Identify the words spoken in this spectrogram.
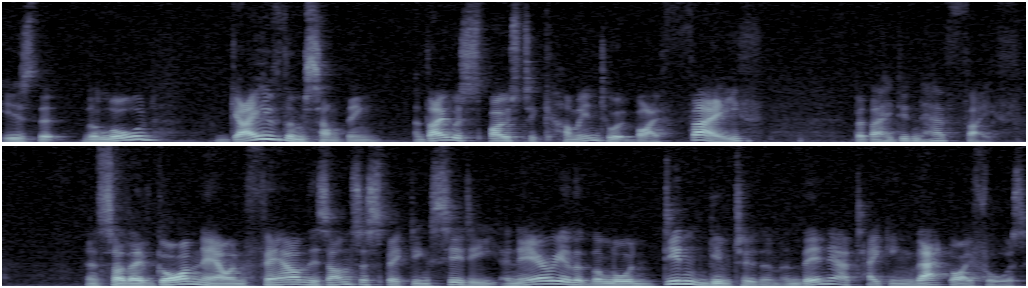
is that the Lord gave them something, and they were supposed to come into it by faith, but they didn't have faith. And so they've gone now and found this unsuspecting city, an area that the Lord didn't give to them, and they're now taking that by force.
